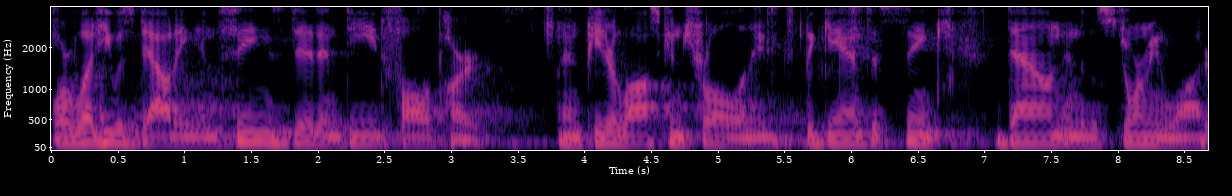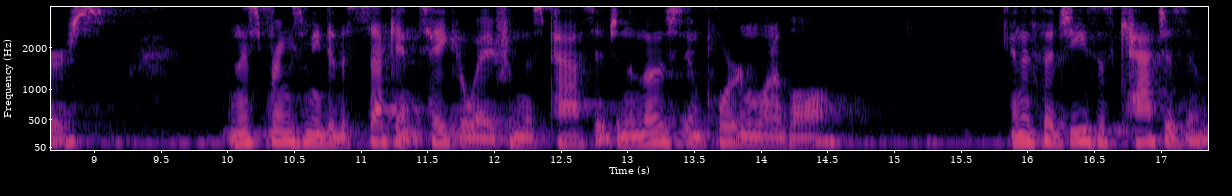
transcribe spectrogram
or what he was doubting, and things did indeed fall apart. And Peter lost control and he began to sink down into the stormy waters. And this brings me to the second takeaway from this passage, and the most important one of all. And it's that Jesus catches him.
